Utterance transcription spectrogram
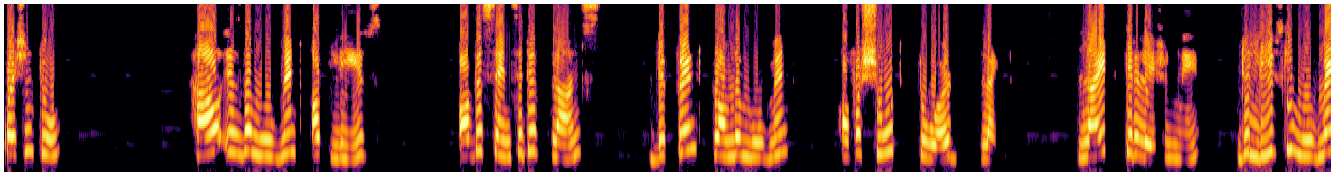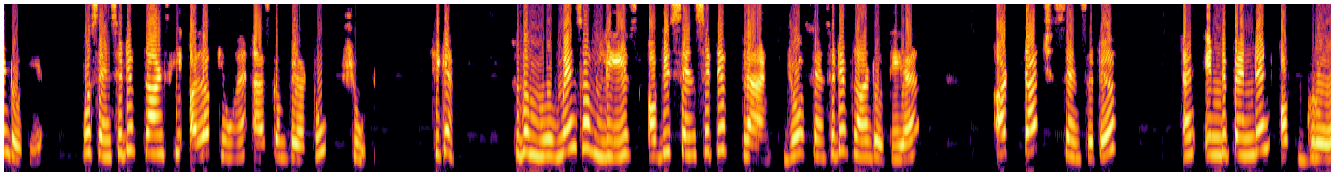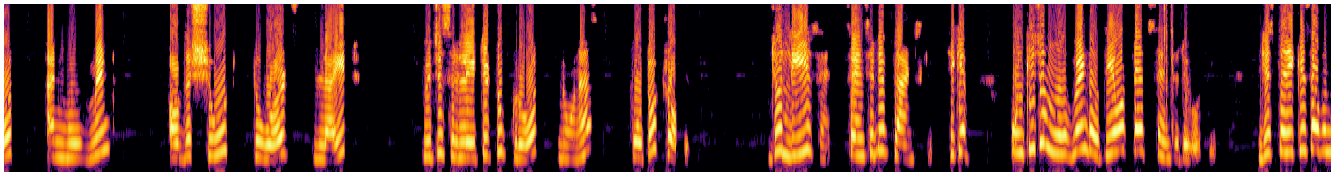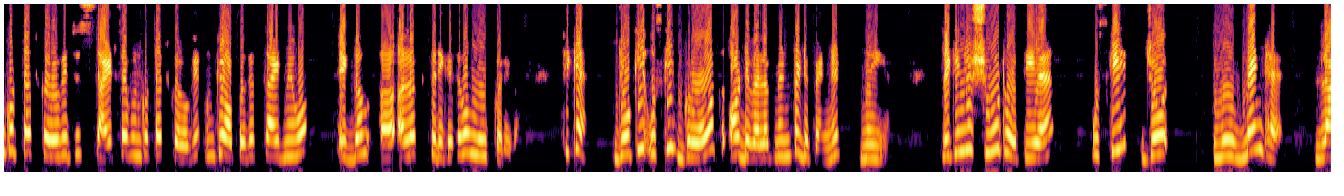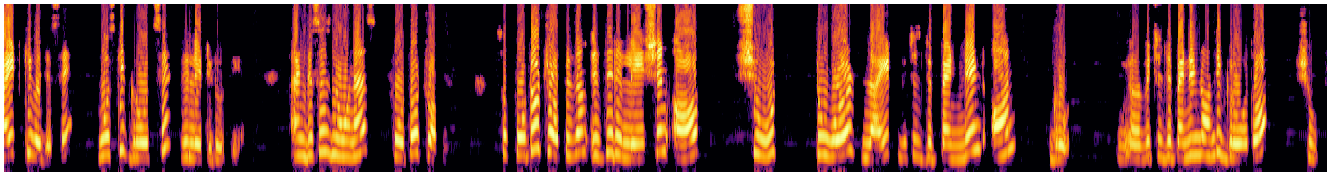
Question two how is the movement of leaves of the sensitive plants different from the movement of a shoot toward light light के relation में जो leaves की movement होती है, वो sensitive plants की अलग क्यों है एज कंपेयर टू शूट ठीक है? So the movements of leaves of the sensitive plant जो सेंसिटिव प्लांट होती है touch sensitive and independent of growth and movement of the shoot towards light which is related to growth known as phototropism जो leaves हैं sensitive plants की, ठीक है? उनकी जो मूवमेंट होती है, वो टच सेंसिटिव होती है। जिस तरीके से आप उनको टच करोगे, जिस साइड से आप उनको टच करोगे, उनके ऑपोजिट साइड में वो एकदम अलग तरीके से वो मूव करेगा। ठीक है? जो कि उसकी ग्रोथ और डेवलपमेंट पे डिपेंडेंट नहीं है। लेकिन जो शूट होती है, उसकी जो मूवमेंट है लाइट की वजह से, वो उसकी ग्रोथ से रिलेटेड होती है। And this is known as phototropism so phototropism is the relation of shoot towards light which is dependent on growth which is dependent on the growth of of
